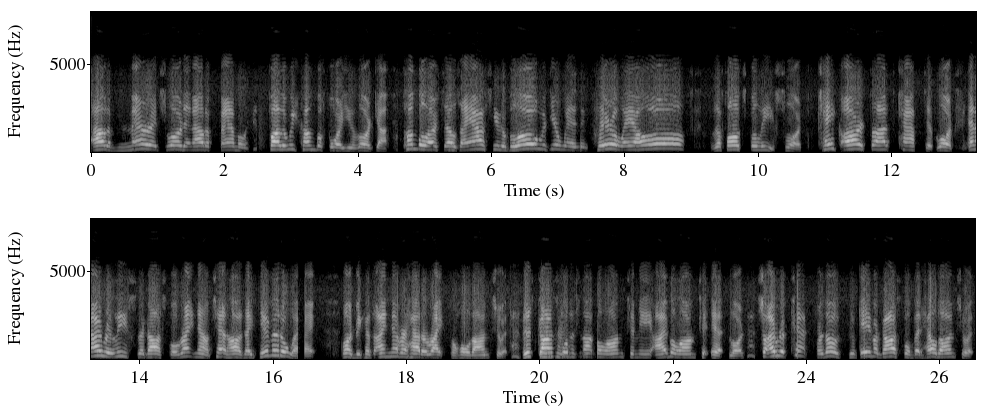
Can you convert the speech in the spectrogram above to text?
out of marriage, Lord, and out of family. Father, we come before you, Lord God. Humble ourselves. I ask you to blow with your wind and clear away all the false beliefs, Lord. Take our thoughts captive, Lord. And I release the gospel right now, Ted Hawes. I give it away. Lord, because I never had a right to hold on to it. This gospel mm-hmm. does not belong to me. I belong to it, Lord. So I repent for those who gave a gospel but held on to it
